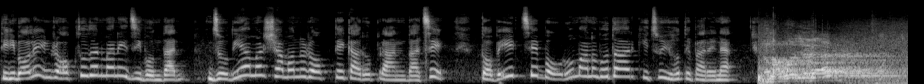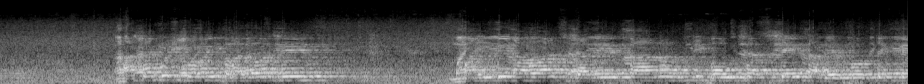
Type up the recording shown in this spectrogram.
তিনি বলেন, রক্তদান মানে জীবনদান। যদি আমার সামান্য রক্তে কারও প্রাণ বাঁচে, তবে এর চেয়ে বড় মানবতা আর কিছুই হতে পারে না। নমস্কার। পৌঁছাচ্ছে তাদের প্রত্যেককে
